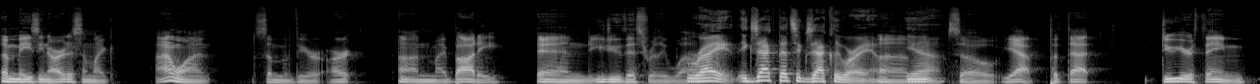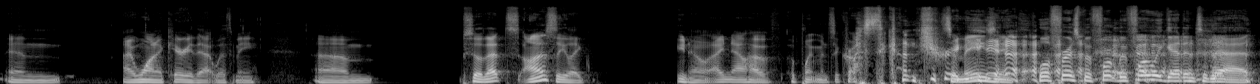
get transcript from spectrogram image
amazing artists. I'm like, I want some of your art on my body, and you do this really well, Right. Exact. That's exactly where I am. Um, yeah. So yeah, put that, do your thing, and I want to carry that with me. Um, so that's honestly like, you know, I now have appointments across the country. It's amazing. Well, first before before we get into that,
